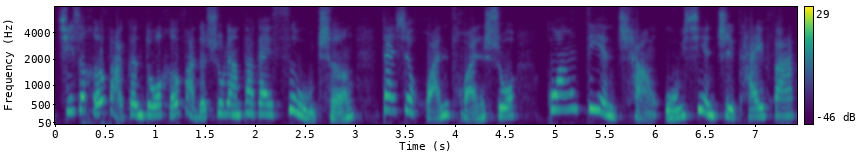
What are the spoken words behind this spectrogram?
其实合法更多，合法的数量大概四五成，但是环团说。光电厂无限制开发、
